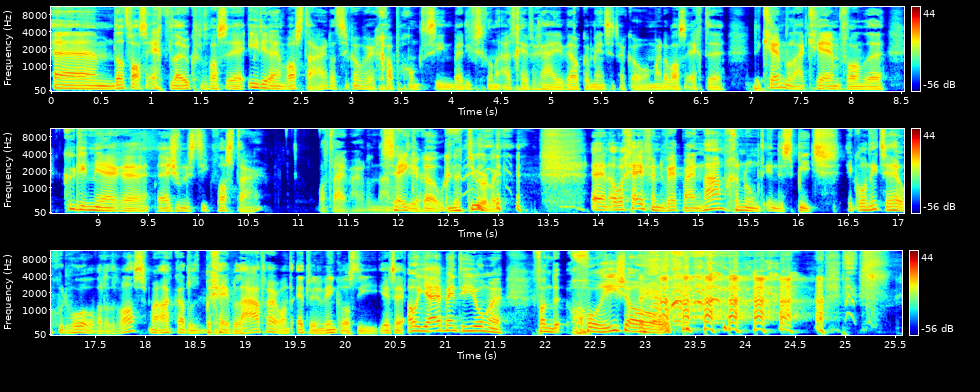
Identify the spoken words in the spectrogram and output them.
Ehm, dat was echt leuk. want was, eh, iedereen was daar. Dat is ook weer grappig om te zien bij die verschillende uitgeverijen welke mensen daar komen. Maar dat was echt de, de crème de la crème van de culinaire eh, journalistiek was daar. Wat wij waren er nou Zeker, natuurlijk ook. natuurlijk. En op een gegeven moment werd mijn naam genoemd in de speech. Ik kon niet zo heel goed horen wat het was, maar ik had het begrepen later. Want Edwin Winkels die, die zei, oh jij bent die jongen van de chorizo.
